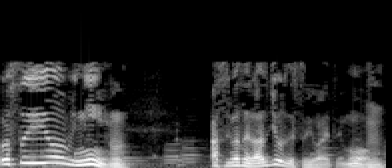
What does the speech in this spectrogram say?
これ水曜日に、うん。あ、すみません、ラジオですと言われても、うん。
